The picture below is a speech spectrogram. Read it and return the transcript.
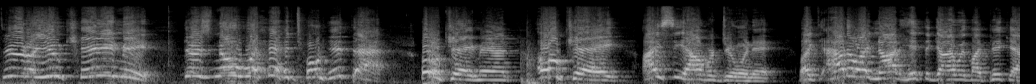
Dude, are you kidding me? There's no way don't hit that. Okay, man. Okay. I see how we're doing it. Like, how do I not hit the guy with my pickaxe?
